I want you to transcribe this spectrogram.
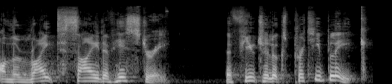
on the right side of history, the future looks pretty bleak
